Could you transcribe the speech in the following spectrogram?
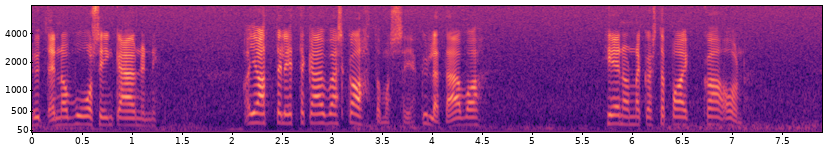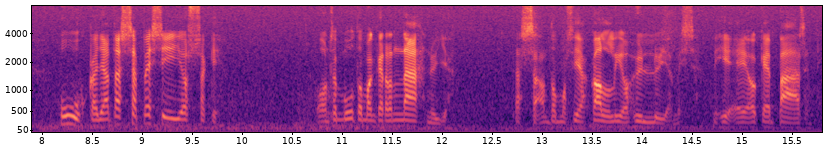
Nyt en ole vuosiin käynyt, niin ajattelin, että käyväs kahtomassa. Ja kyllä tää vaan hienon näköistä paikkaa on. Huuhkaja tässä pesi jossakin. On se muutaman kerran nähnyt ja tässä on tommosia kalliohyllyjä, missä, mihin ei oikein pääse. Niin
